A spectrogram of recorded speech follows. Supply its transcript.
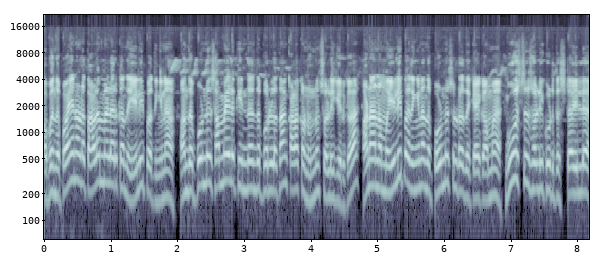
அப்ப இந்த பையனோட தலைமையில இருக்க அந்த எலி பார்த்தீங்கன்னா அந்த பொண்ணு சமையலுக்கு இந்த இந்த பொருளை தான் கலக்கணும்னு சொல்லியிருக்கா ஆனா நம்ம எலி பார்த்தீங்கன்னா அந்த பொண்ணு சொல்றதை கேட்காம கூஸ்ட் சொல்லி கொடுத்த ஸ்டைல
